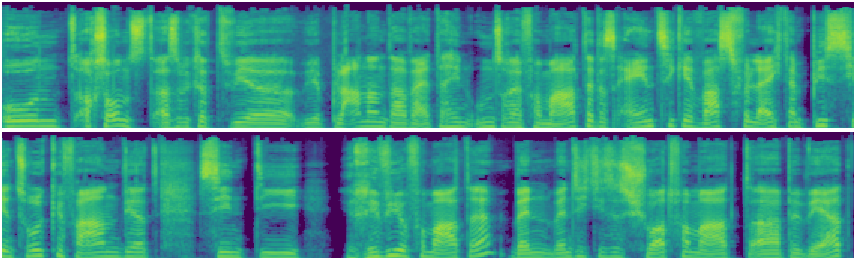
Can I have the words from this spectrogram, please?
Und auch sonst, also wie gesagt, wir, wir planen da weiterhin unsere Formate. Das einzige, was vielleicht ein bisschen zurückgefahren wird, sind die Review-Formate, wenn, wenn sich dieses Short-Format äh, bewährt,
